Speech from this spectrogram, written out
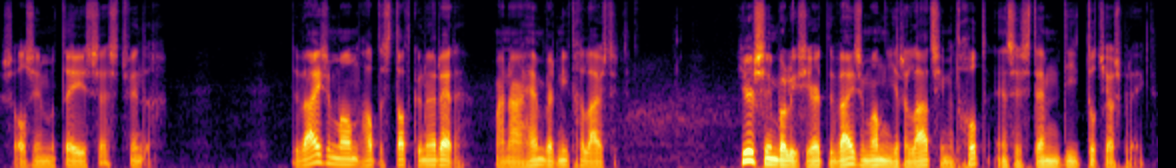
zoals in Matthäus 26. De wijze man had de stad kunnen redden, maar naar hem werd niet geluisterd. Hier symboliseert de wijze man je relatie met God en zijn stem die tot jou spreekt.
